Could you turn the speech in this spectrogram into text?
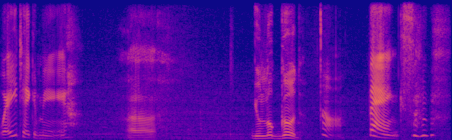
where are you taking me? Uh... You look good. Oh, thanks.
